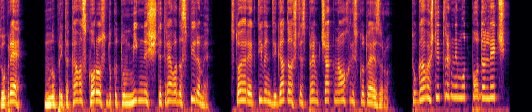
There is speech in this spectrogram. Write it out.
Добре, но при такава скорост, докато мигнеш, ще трябва да спираме. С този реактивен двигател ще спрем чак на Охриското езеро. Тогава ще тръгнем от по-далеч,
